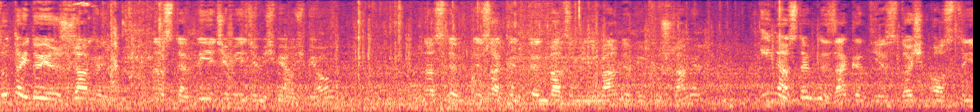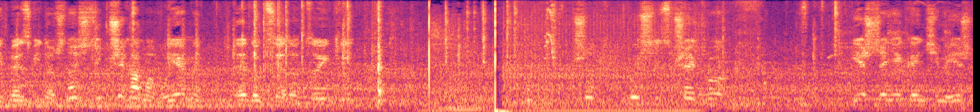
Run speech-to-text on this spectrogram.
Tutaj dojeżdżamy następny, jedziemy, jedziemy śmiało, śmiało. Następny zakręt, ten bardzo minimalny, wypuszczamy. I następny zakręt jest dość ostry i bez widoczności. Przyhamowujemy, redukcja do trójki. Przód puścić sprzęgło. Jeszcze nie kręcimy, jeszcze.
